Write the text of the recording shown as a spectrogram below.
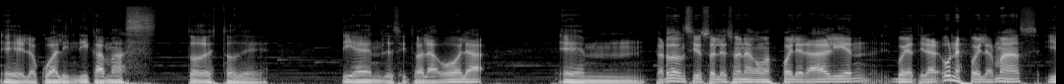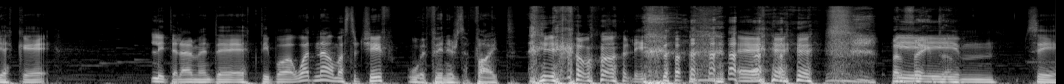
Lo cual indica más todo esto de The Endless y toda la bola. Em, perdón si eso le suena como spoiler a alguien. Voy a tirar un spoiler más. Y es que literalmente es tipo, What now, Master Chief? We finish the fight. y es como, listo. Eh, Perfecto. y, mm, sí.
